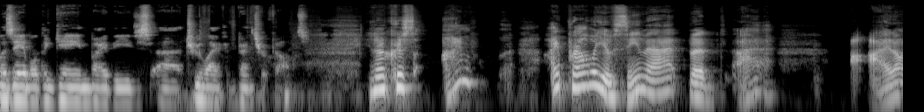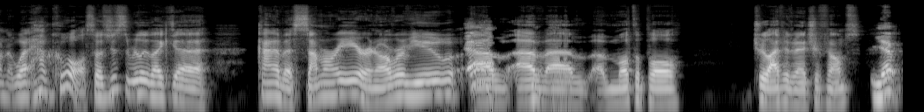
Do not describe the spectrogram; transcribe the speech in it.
was able to gain by these uh, true life adventure films. You know, Chris, I'm I probably have seen that, but I I don't know what how cool. So it's just really like a kind of a summary or an overview Yeah. of, of, of of multiple true life adventure films. Yep,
